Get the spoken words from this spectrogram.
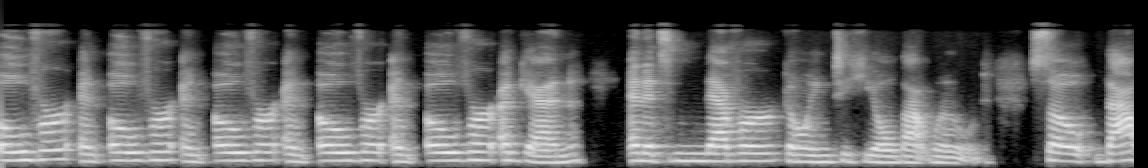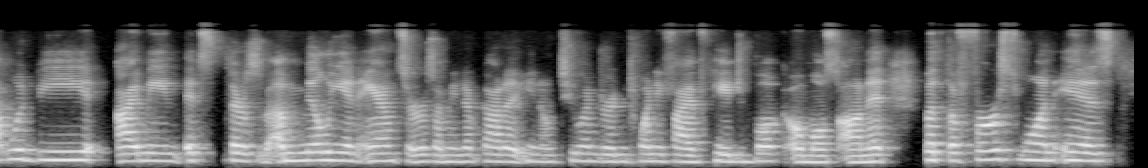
over and over and over and over and over again. And it's never going to heal that wound. So that would be, I mean, it's there's a million answers. I mean, I've got a, you know, 225 page book almost on it. But the first one is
